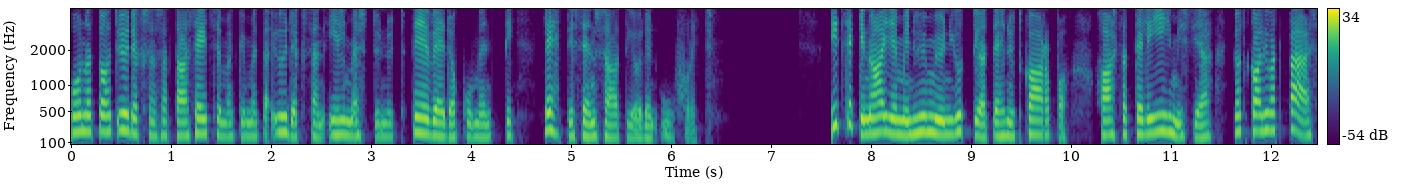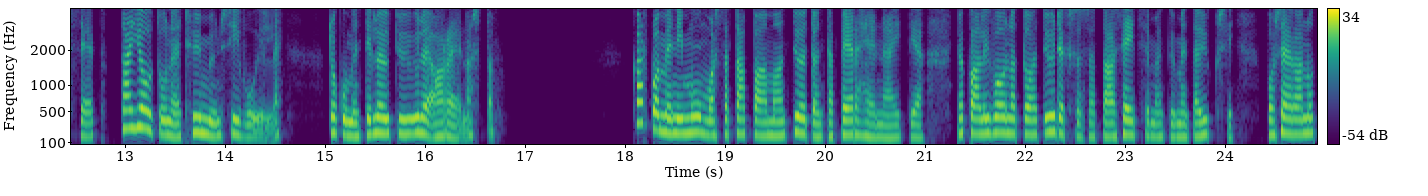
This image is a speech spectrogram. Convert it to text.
vuonna 1979 ilmestynyt TV-dokumentti Lehtisensaatioiden uhrit. Itsekin aiemmin hymyyn juttuja tehnyt Karpo haastatteli ihmisiä, jotka olivat päässeet tai joutuneet hymyn sivuille. Dokumentti löytyy Yle Areenasta. Karpo meni muun muassa tapaamaan työtöntä perheenäitiä, joka oli vuonna 1971 poseerannut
